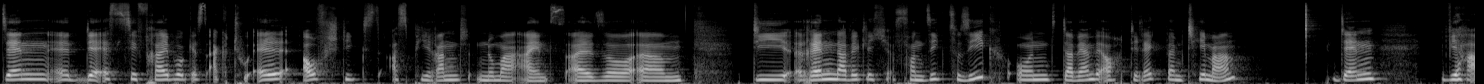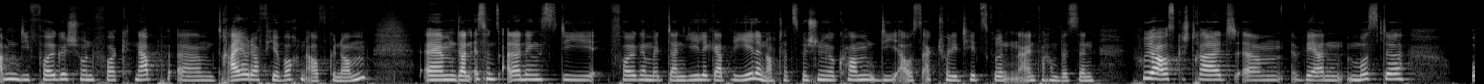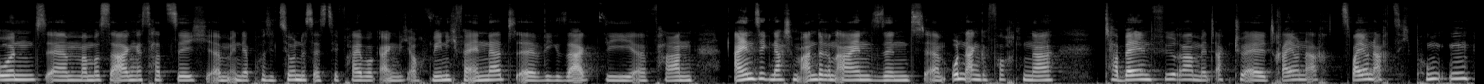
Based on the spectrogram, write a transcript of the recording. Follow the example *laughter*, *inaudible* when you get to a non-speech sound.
denn äh, der SC Freiburg ist aktuell Aufstiegsaspirant Nummer 1. Also ähm, die rennen da wirklich von Sieg zu Sieg und da wären wir auch direkt beim Thema, denn wir haben die Folge schon vor knapp ähm, drei oder vier Wochen aufgenommen. Ähm, dann ist uns allerdings die Folge mit Daniele Gabriele noch dazwischen gekommen, die aus Aktualitätsgründen einfach ein bisschen früher ausgestrahlt ähm, werden musste. Und ähm, man muss sagen, es hat sich ähm, in der Position des SC Freiburg eigentlich auch wenig verändert. Äh, wie gesagt, sie äh, fahren ein Sieg nach dem anderen ein, sind ähm, unangefochtener Tabellenführer mit aktuell 83, 82 Punkten,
